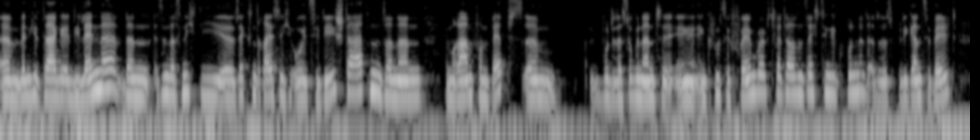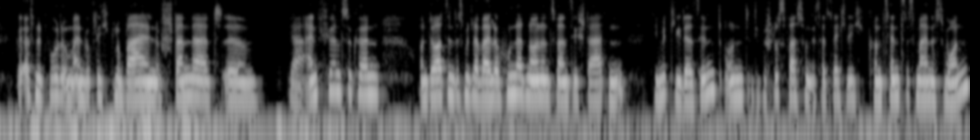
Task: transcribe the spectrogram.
Ähm, wenn ich jetzt sage die Länder, dann sind das nicht die 36 äh, OECD-Staaten, sondern im Rahmen von BEPS ähm, wurde das sogenannte Inclusive Framework 2016 gegründet, also das für die ganze Welt geöffnet wurde, um einen wirklich globalen Standard äh, ja, einführen zu können. Und dort sind es mittlerweile 129 Staaten, die Mitglieder sind. Und die Beschlussfassung ist tatsächlich Consensus minus one.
